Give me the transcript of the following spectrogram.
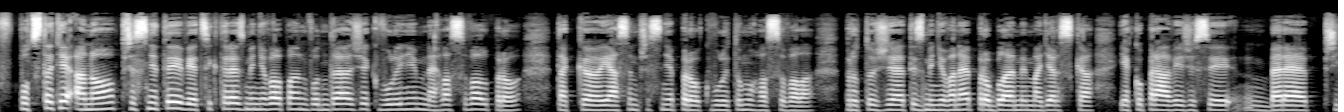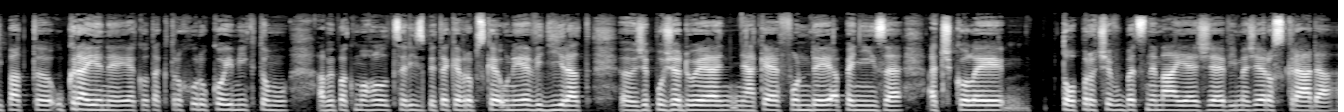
V podstatě ano, přesně ty věci, které zmiňoval pan Vondra, že kvůli nim nehlasoval pro, tak e, já jsem přesně pro, kvůli tomu hlasovala, protože ty zmiňované problémy Maďarska, jako právě, že si bere případ e, Ukrajiny jako tak trochu rukojmí k tomu, aby pak mohl celý zbytek Evropské unie vydírat, e, že požaduje nějaké fondy a peníze, ačkoliv to, proč je vůbec nemá, je, že víme, že je rozkrádá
